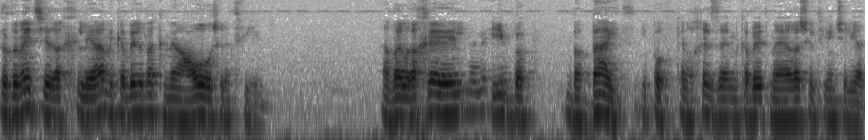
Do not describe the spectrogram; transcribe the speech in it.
זאת אומרת שלאה מקבלת רק מהאור של התפילין. אבל רחל. היא בבית, היא פה. כן, רחל זה מקבלת מההערה של תפילין של יד.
